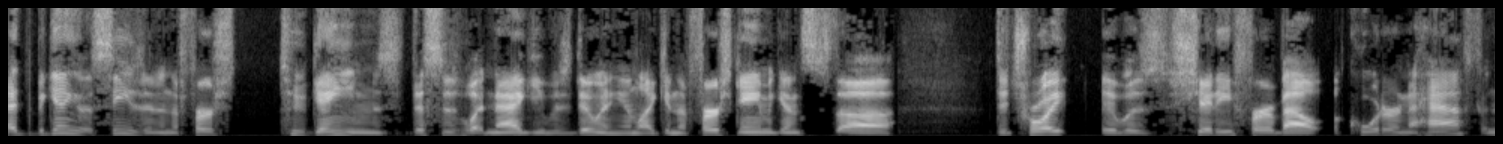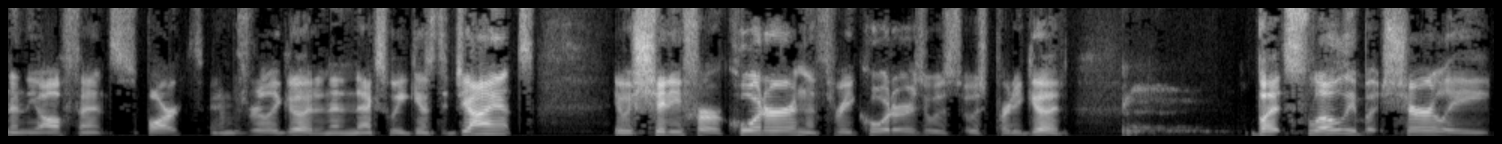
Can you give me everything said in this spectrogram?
at the beginning of the season, in the first two games, this is what Nagy was doing. And like in the first game against uh, Detroit, it was shitty for about a quarter and a half, and then the offense sparked and it was really good. And then the next week against the Giants, it was shitty for a quarter, and then three quarters it was it was pretty good. But slowly but surely,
